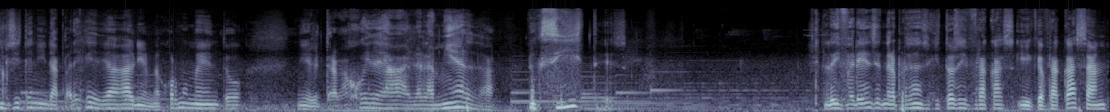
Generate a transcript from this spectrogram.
No existe ni la pareja ideal, ni el mejor momento, ni el trabajo ideal, a la mierda. No existe eso. La diferencia entre las personas exitosas y, que fracasan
